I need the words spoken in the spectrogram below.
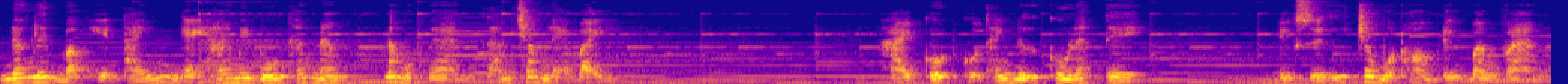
nâng lên bậc hiển thánh ngày 24 tháng 5 năm 1807. Hài cốt của thánh nữ Colette được giữ trong một hòm đựng bằng vàng.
